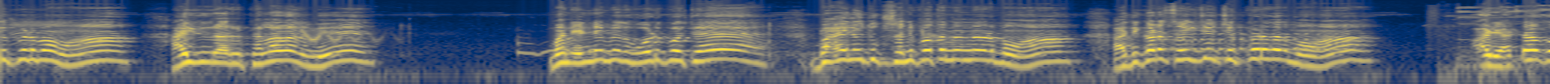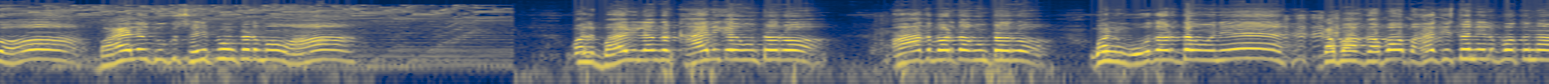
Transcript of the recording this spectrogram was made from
చెప్పాడు మావా ఐదు ఆరు పిల్లలని. మన ఇండియా మీద ఓడిపోతే బాయిలో దూకు చనిపోతానన్నాడు మావా అది కూడా సైజ్ చెప్పాడు కదా మావా ఆడి అట్టాగో బాయిలో దూకు చనిపోయి ఉంటాడు మావా వాళ్ళ భార్యలందరూ ఖాళీగా ఉంటారు బాధపడతా ఉంటారు వాళ్ళని ఓదార్దామని గబా గబా పాకిస్తాన్ వెళ్ళిపోతున్నా.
